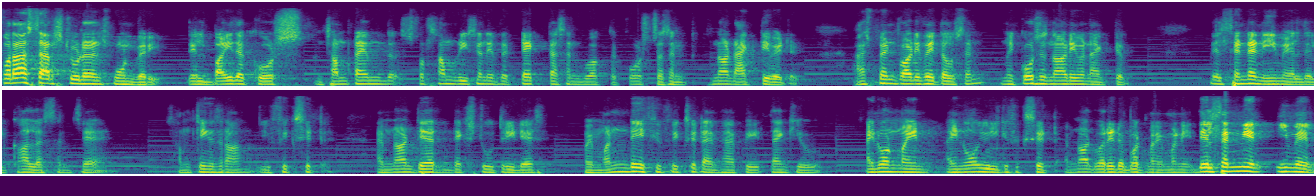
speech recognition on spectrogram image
for us our students won't worry they'll buy the course and sometimes for some reason if the tech doesn't work the course doesn't not activated i spent 45000 my course is not even active they'll send an email they'll call us and say something is wrong you fix it i'm not there next two three days by monday if you fix it i'm happy thank you I don't mind. I know you'll fix it. I'm not worried about my money. They'll send me an email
